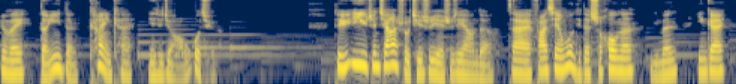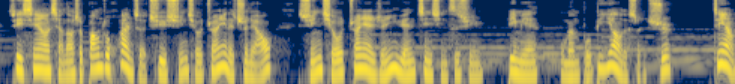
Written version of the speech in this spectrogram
认为等一等、看一看，也许就熬过去了。对于抑郁症家属，其实也是这样的，在发现问题的时候呢，你们应该最先要想到是帮助患者去寻求专业的治疗，寻求专业人员进行咨询，避免。我们不必要的损失，这样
